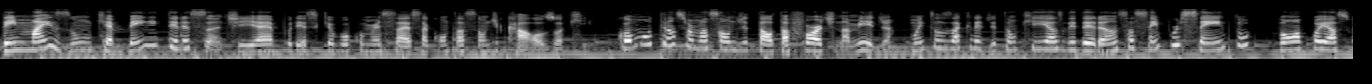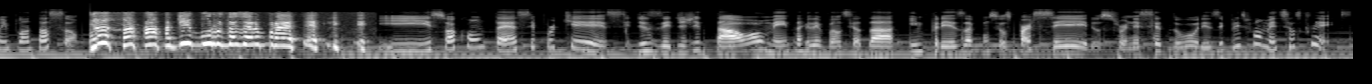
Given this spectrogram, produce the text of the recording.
tem mais um que é bem interessante e é por esse que eu vou começar essa contação de caos aqui. Como transformação digital tá forte na mídia, muitos acreditam que as lideranças 100% vão apoiar sua implantação. que burro dá zero pra ele! E isso acontece porque se dizer digital aumenta a relevância da empresa com seus parceiros, fornecedores e principalmente seus clientes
